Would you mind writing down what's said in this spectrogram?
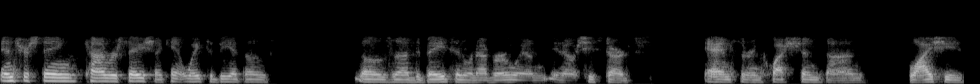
to... interesting conversation. I can't wait to be at those those uh, debates and whatever when you know she starts answering questions on why she's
